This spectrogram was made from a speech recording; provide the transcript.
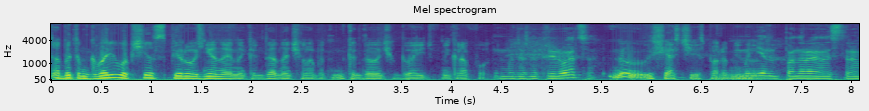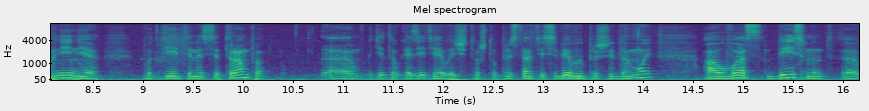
об этом говорю вообще с первого дня, наверное, когда начал об этом, когда начал говорить в микрофон. Мы должны прерваться? Ну, сейчас, через пару минут. Мне понравилось сравнение вот деятельности Трампа. Э, где-то в газете я вычитал, что представьте себе, вы пришли домой, а у вас бейсмент э,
